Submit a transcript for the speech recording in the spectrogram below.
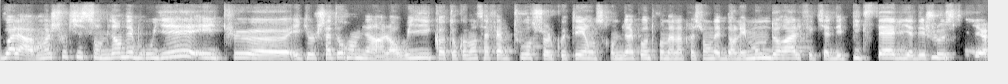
voilà, moi je trouve qu'ils sont bien débrouillés et que, euh, et que le château rend bien. Alors oui, quand on commence à faire le tour sur le côté, on se rend bien compte qu'on a l'impression d'être dans les mondes de Ralph et qu'il y a des pixels, il y a des choses qui, euh,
